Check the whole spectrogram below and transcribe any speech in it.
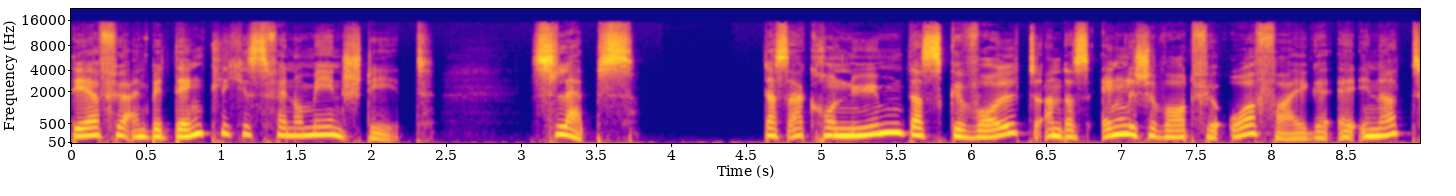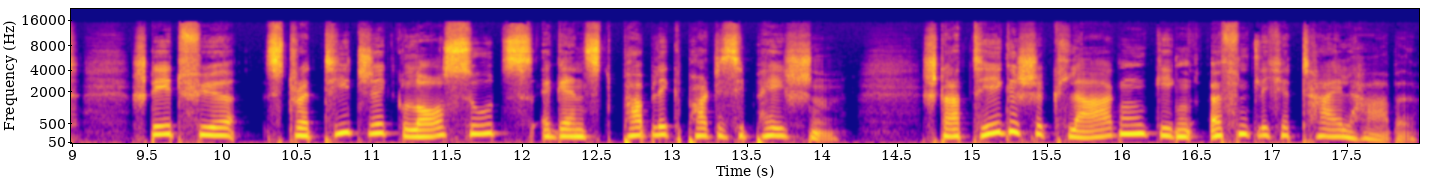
der für ein bedenkliches Phänomen steht. SLAPS. Das Akronym, das gewollt an das englische Wort für Ohrfeige erinnert, steht für Strategic Lawsuits Against Public Participation, strategische Klagen gegen öffentliche Teilhabe.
